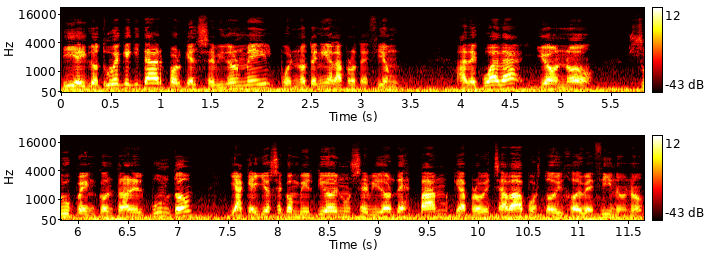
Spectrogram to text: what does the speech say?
Y lo tuve que quitar porque el servidor mail pues no tenía la protección adecuada, yo no supe encontrar el punto y aquello se convirtió en un servidor de spam que aprovechaba pues todo hijo de vecino, ¿no?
